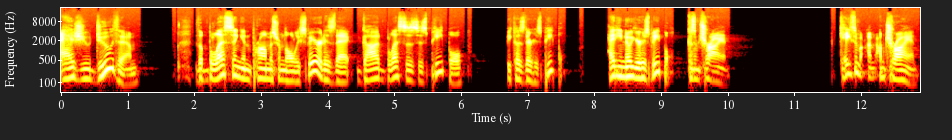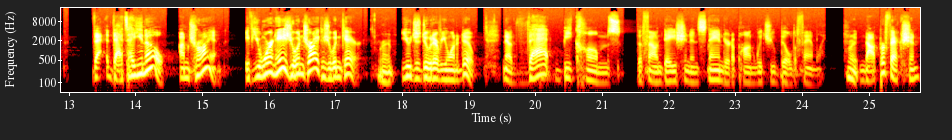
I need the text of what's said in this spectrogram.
As you do them, the blessing and promise from the Holy Spirit is that God blesses his people because they're his people. How do you know you're his people? Because I'm trying. Case I'm, I'm trying. That, that's how you know. I'm trying. If you weren't his, you wouldn't try because you wouldn't care. Right. You just do whatever you want to do. Now, that becomes the foundation and standard upon which you build a family. Right. Not perfection,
